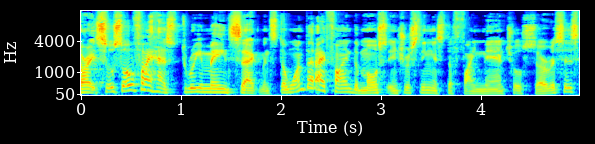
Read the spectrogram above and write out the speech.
All right, so SoFi has three main segments. The one that I find the most interesting is the financial services,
